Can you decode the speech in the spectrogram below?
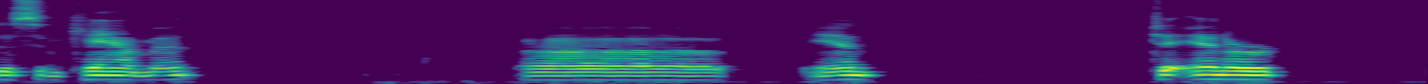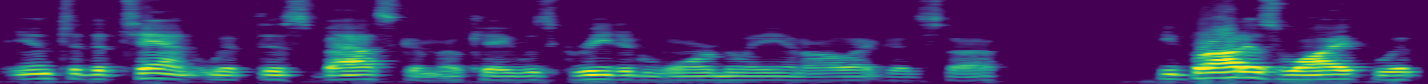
this encampment uh, and to enter into the tent with this Bascom, okay, was greeted warmly and all that good stuff. He brought his wife with,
